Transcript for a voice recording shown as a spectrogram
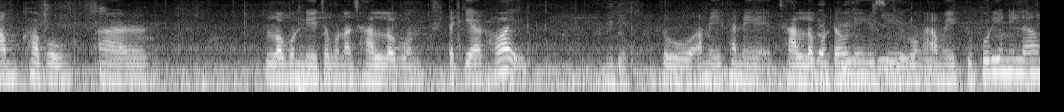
আম খাব আর লবণ নিয়ে যাব না ঝাল লবণ। সেটা কি আর হয়? তো আমি এখানে ঝাল লবণটাও নিয়ে গেছি এবং আমি একটু ভরিয়ে নিলাম।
